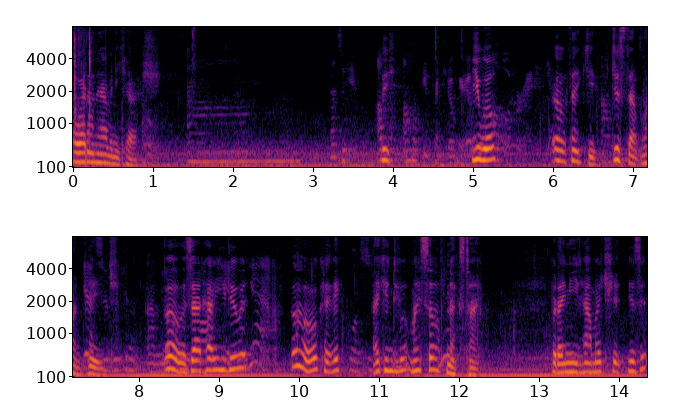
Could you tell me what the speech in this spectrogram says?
Oh, I don't have any cash. Um, that's okay. I'll. I'll help you print it over here. You will? I'll override it. Yeah. Oh, thank you. Just that one Yeah, so page. can, um, Oh, is that how you do it? Yeah. Oh, okay. I can do it myself next time. But I need how much i- is it?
